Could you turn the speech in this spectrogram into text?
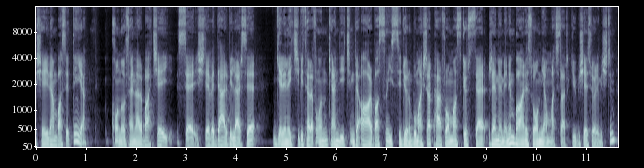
şeyden bahsettin ya konu Fenerbahçe ise işte ve derbilerse gelenekçi bir tarafımın kendi içimde ağır bastığını hissediyorum. Bu maçlar performans gösterememenin bahanesi olmayan maçlar gibi bir şey söylemiştin.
